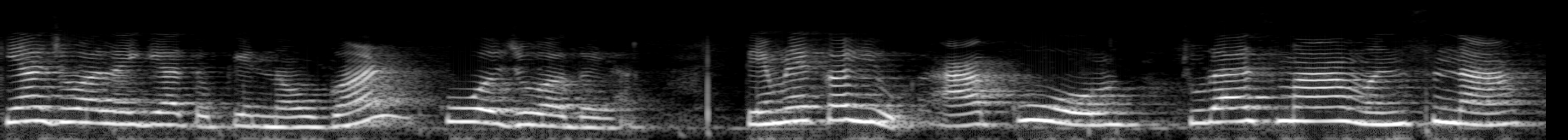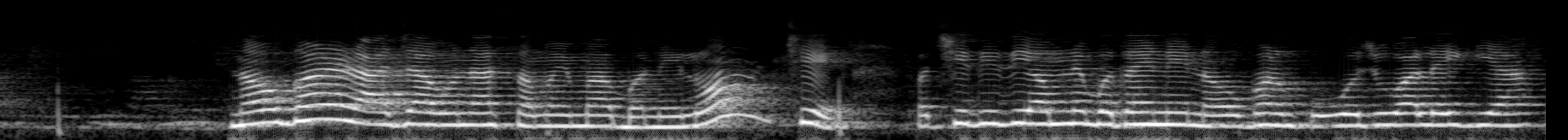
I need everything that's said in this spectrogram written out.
ક્યાં જોવા લઈ ગયા તો કે નવઘણ કૂવો જોવા ગયા. તેમણે કહ્યું, આ કૂવો ચુડાસમા વંશના નવઘણ રાજાઓના સમયમાં બનેલો છે. પછી દીદી અમને બધાને નવઘણ કૂવો જોવા લઈ ગયા.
